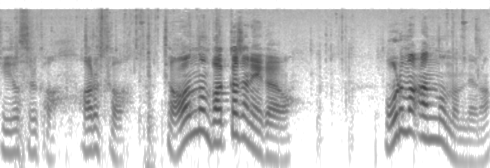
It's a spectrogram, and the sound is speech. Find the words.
移動するか。歩くか。てあんのばっかじゃねえかよ。俺もあんのなんだよな。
